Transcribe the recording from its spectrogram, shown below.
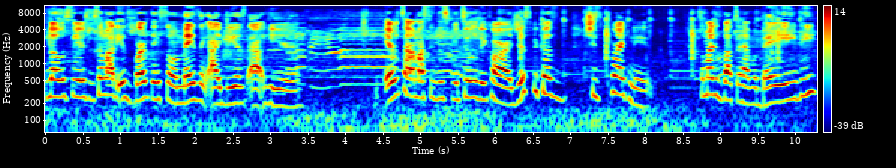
no, seriously, somebody is birthing some amazing ideas out here. Every time I see this fertility card, just because she's pregnant, somebody's about to have a baby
